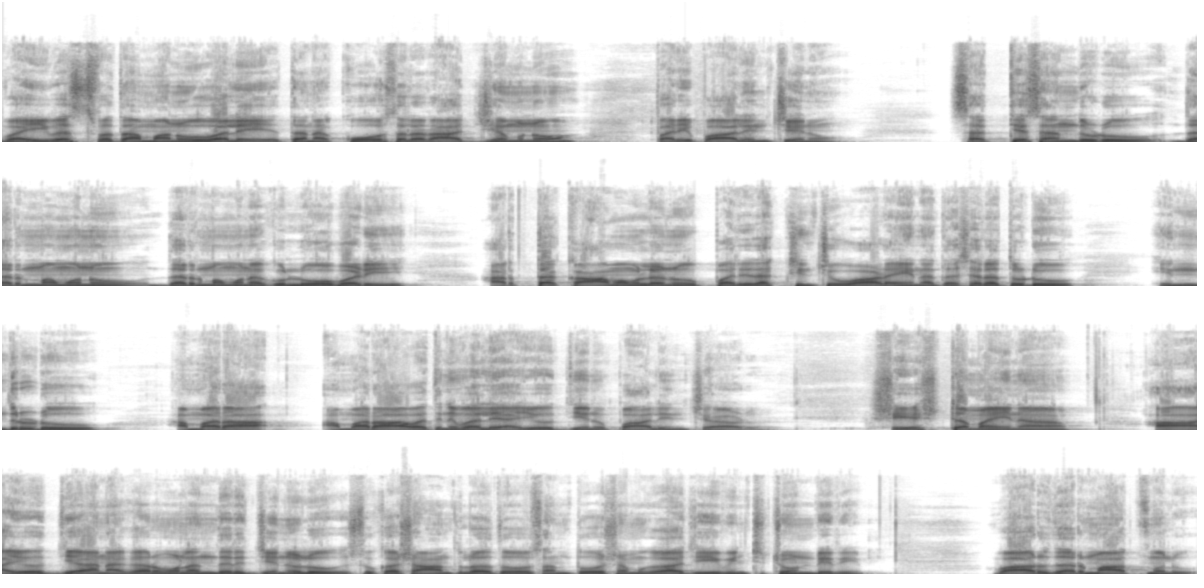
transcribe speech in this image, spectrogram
వైవస్వత మనువలే తన కోసల రాజ్యమును పరిపాలించెను. సత్యసంధుడు ధర్మమును ధర్మమునకు లోబడి అర్థకామములను పరిరక్షించువాడైన దశరథుడు ఇంద్రుడు అమరా అమరావతిని వలె అయోధ్యను పాలించాడు. శ్రేష్టమైన ఆ అయోధ్య నగరములందరి జనులు సుఖశాంతులతో సంతోషముగా జీవించుచుండిరి. వారు ధర్మాత్ములు.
